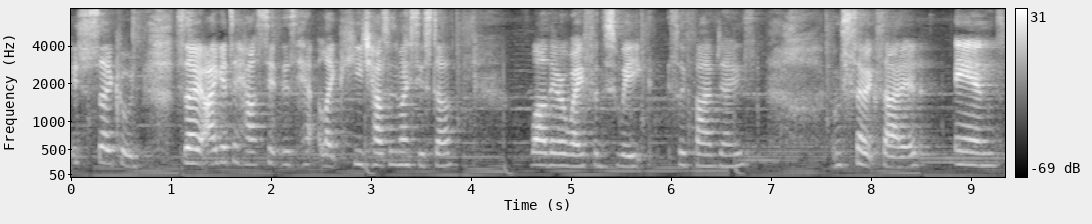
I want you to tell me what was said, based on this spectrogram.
It's so cool. So I get to house sit this like huge house with my sister while they're away for this week. So five days. I'm so excited. And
